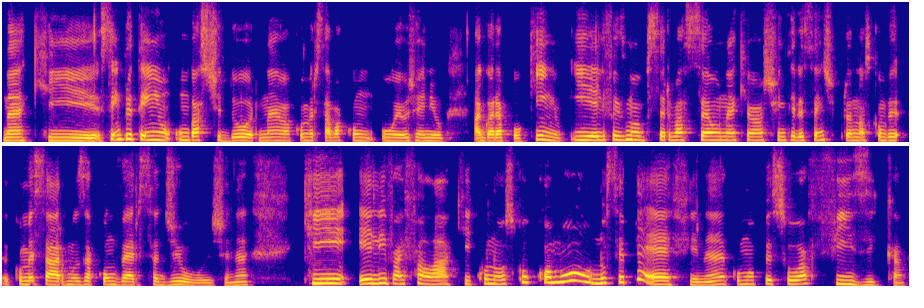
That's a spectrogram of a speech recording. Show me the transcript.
né, que sempre tem um bastidor, né, eu conversava com o Eugênio agora há pouquinho, e ele fez uma observação, né, que eu acho interessante para nós começarmos a conversa de hoje, né, que ele vai falar aqui conosco como no CPF, né, como pessoa física.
